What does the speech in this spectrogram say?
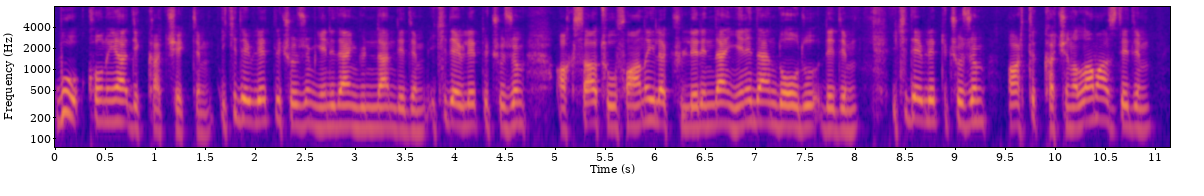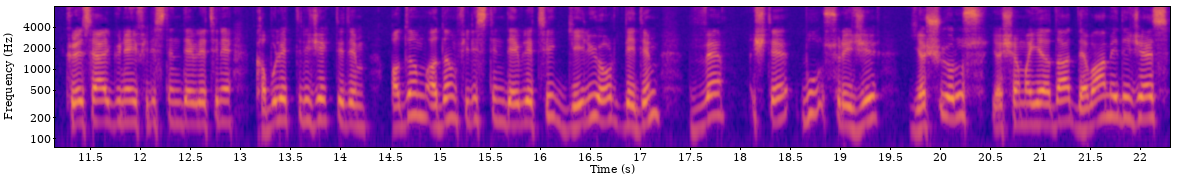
bu konuya dikkat çektim. İki devletli çözüm yeniden gündem dedim. İki devletli çözüm Aksa tufanıyla küllerinden yeniden doğdu dedim. İki devletli çözüm artık kaçınılamaz dedim. Küresel Güney Filistin Devleti'ni kabul ettirecek dedim. Adım adım Filistin Devleti geliyor dedim ve işte bu süreci yaşıyoruz, yaşamaya da devam edeceğiz.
